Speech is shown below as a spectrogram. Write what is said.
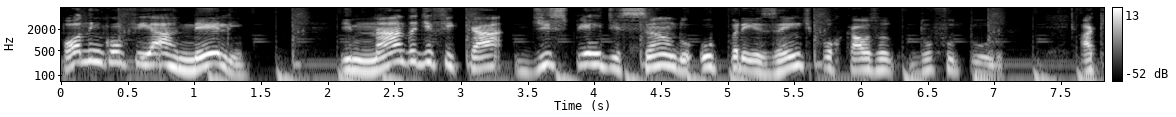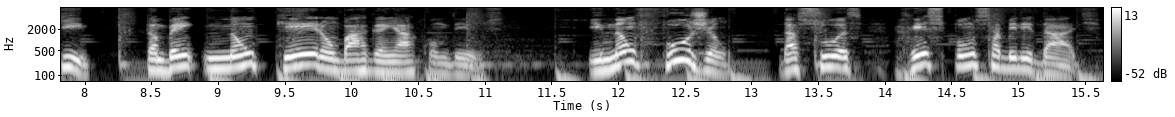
Podem confiar nele e nada de ficar desperdiçando o presente por causa do futuro. Aqui, também não queiram barganhar com Deus e não fujam das suas responsabilidades.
